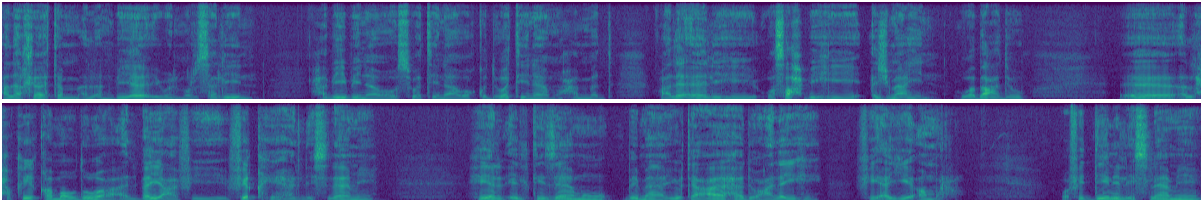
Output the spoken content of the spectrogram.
على خاتم الأنبياء والمرسلين حبيبنا وأسوتنا وقدوتنا محمد وعلى آله وصحبه أجمعين. وبعد آه، الحقيقة موضوع البيعه في فقهها الإسلامي هي الالتزام بما يتعاهد عليه في أي أمر. وفي الدين الإسلامي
